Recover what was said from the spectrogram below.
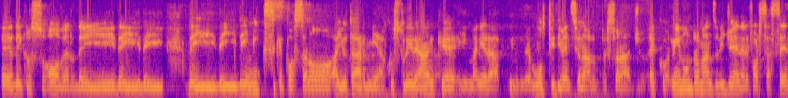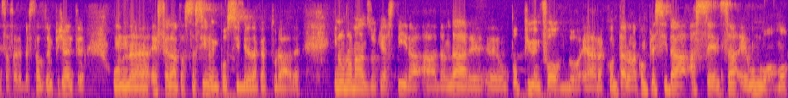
eh, dei crossover, dei, dei, dei, dei, mix che possano aiutarmi a costruire anche in maniera mh, multidimensionale un personaggio. Ecco, in un romanzo di genere forse Assenza sarebbe stato semplicemente un uh, efferato assassino impossibile impossibile da catturare. In un romanzo che aspira ad andare eh, un po' più in fondo e a raccontare una complessità, Assenza è un uomo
